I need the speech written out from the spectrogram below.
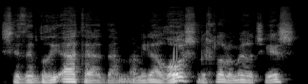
שזה בריאת האדם. המילה ראש בכלל אומרת שיש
